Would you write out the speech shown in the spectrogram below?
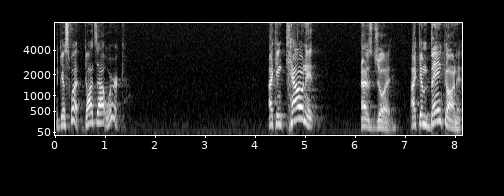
But guess what? God's at work. I can count it as joy. I can bank on it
